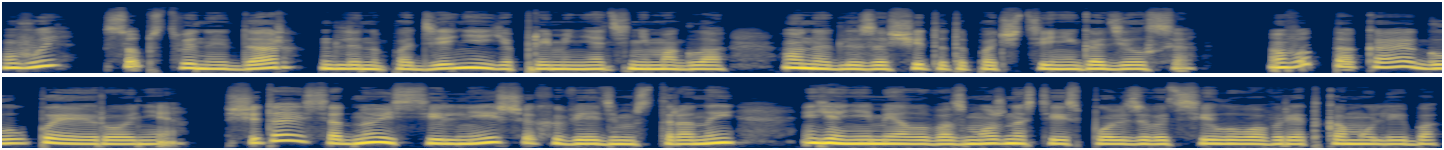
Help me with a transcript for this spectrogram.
Увы, собственный дар для нападения я применять не могла. Он и для защиты-то почти не годился. Вот такая глупая ирония. Считаясь одной из сильнейших ведьм страны, я не имела возможности использовать силу во вред кому-либо.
